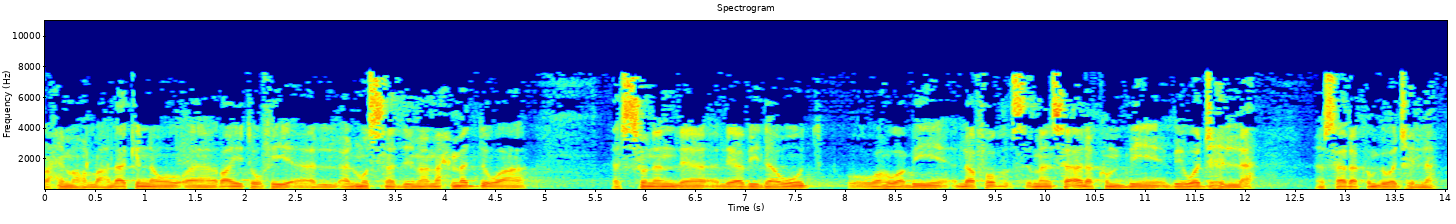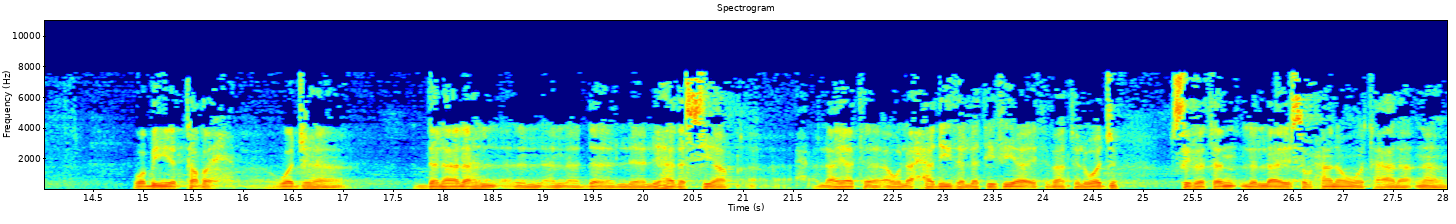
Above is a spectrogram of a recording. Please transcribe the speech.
رحمه الله لكنه رأيته في المسند الإمام أحمد والسنن لأبي داود وهو بلفظ من سألكم بوجه الله من سألكم بوجه الله. وبه يتضح وجه الدلالة لهذا السياق الآيات أو الأحاديث التي فيها إثبات الوجه صفة لله سبحانه وتعالى. نعم.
